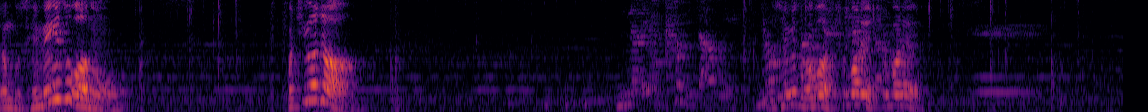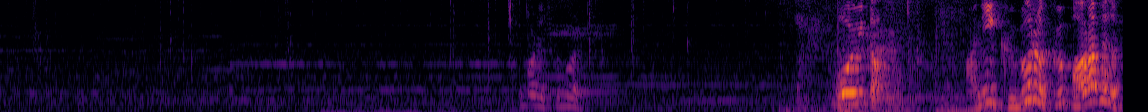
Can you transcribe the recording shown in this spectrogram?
야뭐 세 명이서 가노. 같이 가자. 뭐 세 명이서 가봐. 출발해 출발해. 출발해 출발 어 여기 있다. 아니 그거를 그 발 앞에서.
